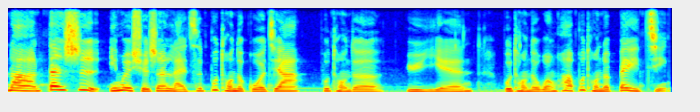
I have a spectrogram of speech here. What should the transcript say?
那但是因为学生来自不同的国家、不同的语言、不同的文化、不同的背景，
